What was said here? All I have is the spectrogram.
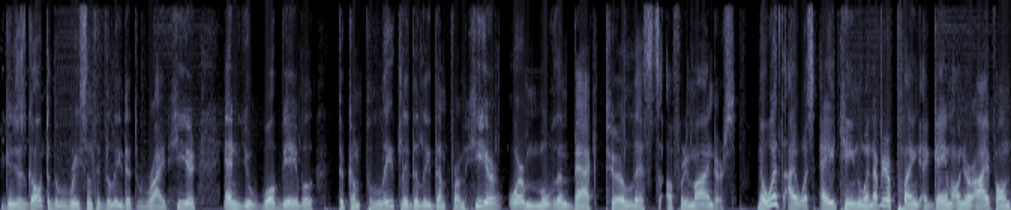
you can just go to the recently deleted right here and you will be able to completely delete them from here or move them back to your lists of reminders. Now with iOS 18, whenever you're playing a game on your iPhone,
